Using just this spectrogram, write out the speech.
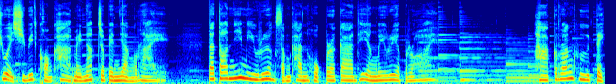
ช่วยชีวิตของข้าไม่นับจะเป็นอย่างไร แต่ตอนนี้มีเรื่องสำคัญหกประการที่ยังไม่เรียบร้อย หากรังฮือเต็ก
